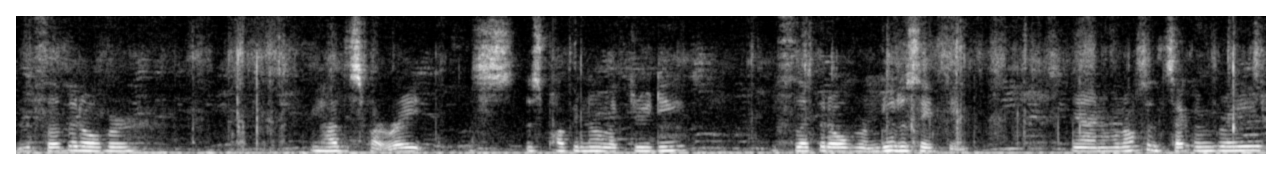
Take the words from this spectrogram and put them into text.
You flip it over. You have this part, right? It's, this popping out like 3D. You flip it over and do the same thing. And when I was in second grade,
